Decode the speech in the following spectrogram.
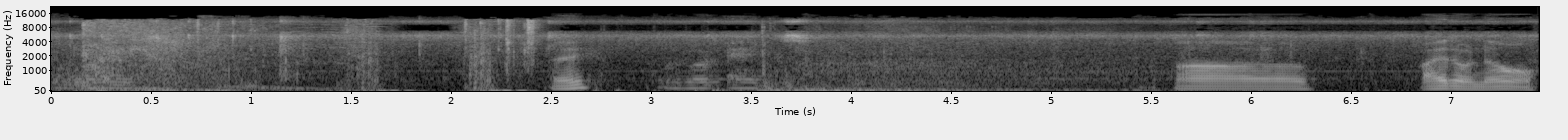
What about eggs? Eh? What about eggs? Uh, I don't know.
